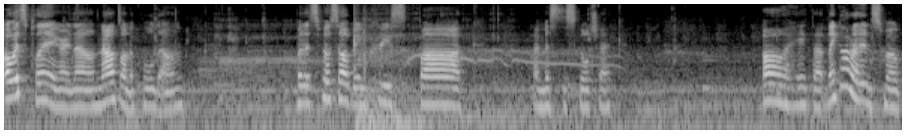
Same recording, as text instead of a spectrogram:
Oh, it's playing right now. Now it's on a cooldown. But it's supposed to help increase. Fuck. I missed the skill check. Oh, I hate that. Thank God I didn't smoke.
